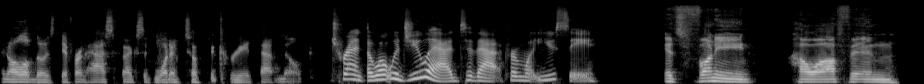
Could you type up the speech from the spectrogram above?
and all of those different aspects of what it took to create that milk. Trent, what would you add to that from what you see? It's funny how often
